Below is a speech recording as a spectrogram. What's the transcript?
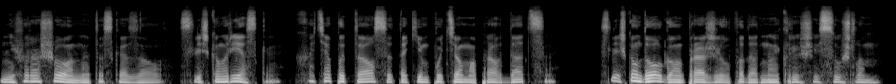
Нехорошо он это сказал, слишком резко, хотя пытался таким путем оправдаться. Слишком долго он прожил под одной крышей с ушлым.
